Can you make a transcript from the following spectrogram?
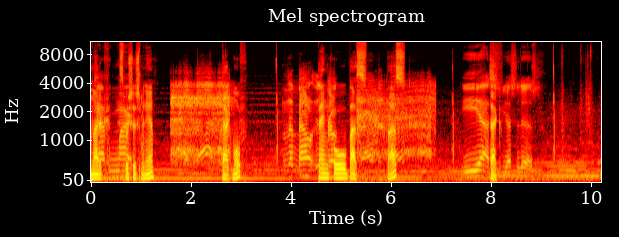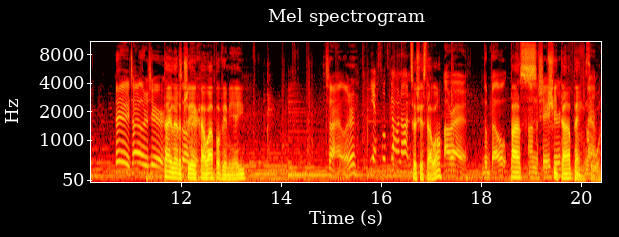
Mark, słyszysz mnie? Tak, mów. Pękł pas. Pas? Tak. Tyler przyjechała, powiem jej. Tyler. Yes, what's going on? Co się stało? Pas sita pękł.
